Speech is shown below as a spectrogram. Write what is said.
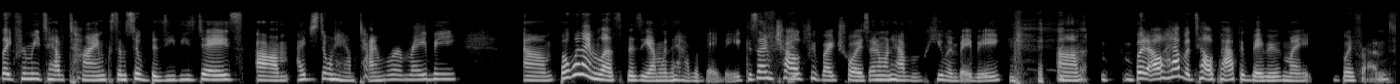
like for me to have time because I'm so busy these days. Um, I just don't have time for a baby. Um, but when I'm less busy, I'm going to have a baby because I'm child free by choice. I don't want to have a human baby. Um, but I'll have a telepathic baby with my boyfriend.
